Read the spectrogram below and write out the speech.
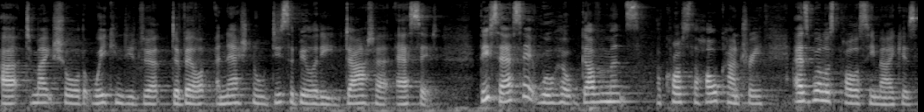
uh, to make sure that we can de develop a national disability data asset. This asset will help governments across the whole country, as well as policymakers,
